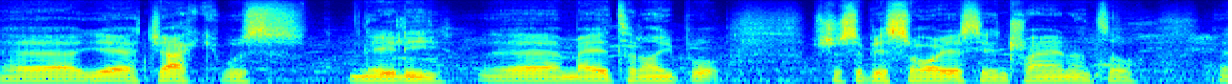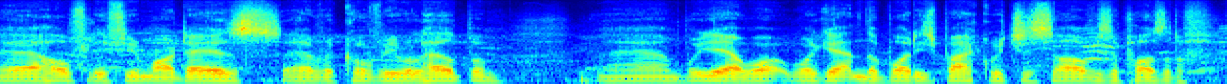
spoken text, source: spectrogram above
Uh, yeah, Jack was nearly uh, made tonight, but was just a bit yesterday in training. So uh, hopefully, a few more days uh, recovery will help him. Um, but yeah, we're, we're getting the bodies back, which is always a positive.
